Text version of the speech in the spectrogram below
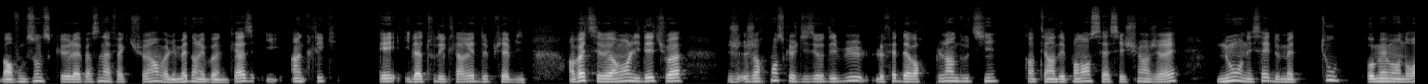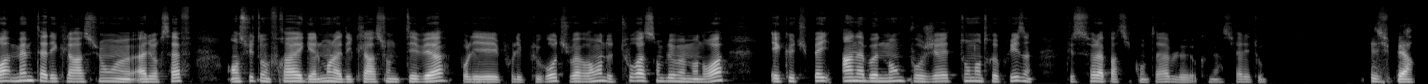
Bah, en fonction de ce que la personne a facturé, on va lui mettre dans les bonnes cases. Il, un clic et il a tout déclaré depuis Abi. En fait, c'est vraiment l'idée, tu vois. Je, je reprends ce que je disais au début, le fait d'avoir plein d'outils quand tu es indépendant, c'est assez chiant à gérer. Nous, on essaye de mettre tout au même endroit, même ta déclaration euh, à l'URSSAF. Ensuite, on fera également la déclaration de TVA pour les, pour les plus gros. Tu vois vraiment de tout rassembler au même endroit et que tu payes un abonnement pour gérer ton entreprise, que ce soit la partie comptable, euh, commerciale et tout. C'est super.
